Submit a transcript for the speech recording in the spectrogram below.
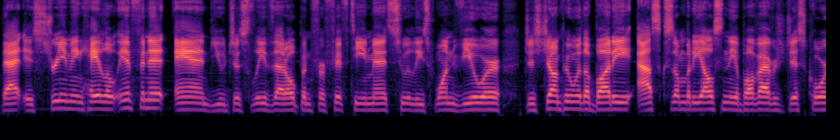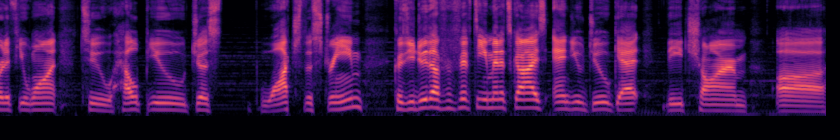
that is streaming Halo Infinite and you just leave that open for 15 minutes to at least one viewer. Just jump in with a buddy, ask somebody else in the above average Discord if you want to help you just watch the stream because you do that for 15 minutes guys and you do get the charm uh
